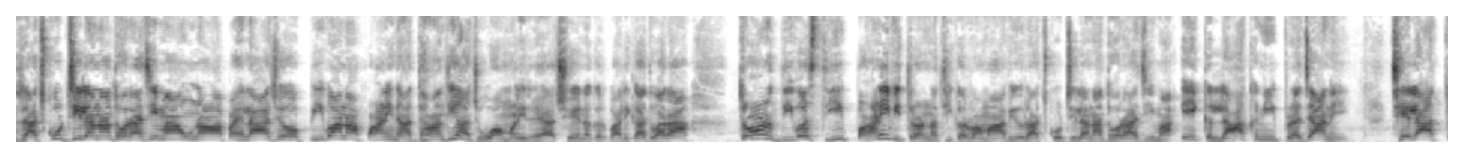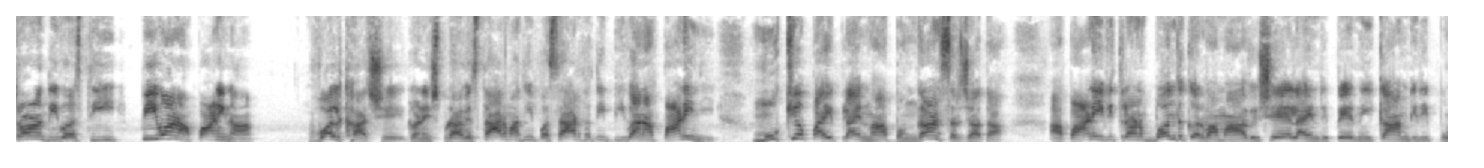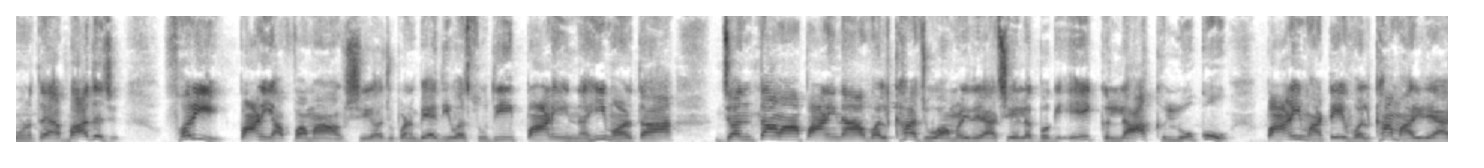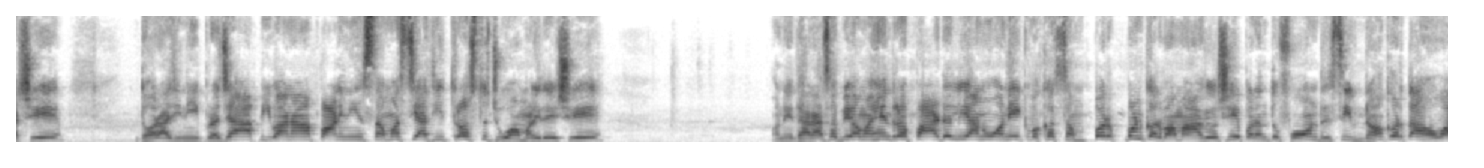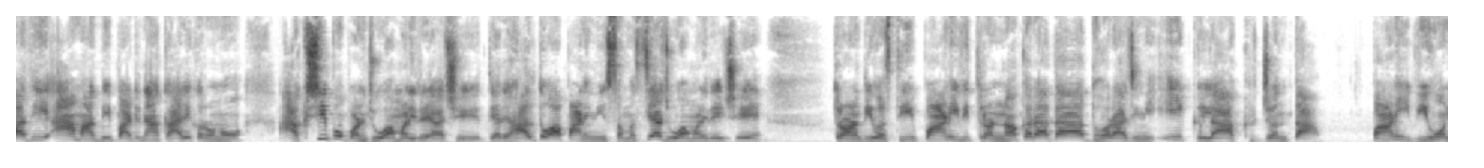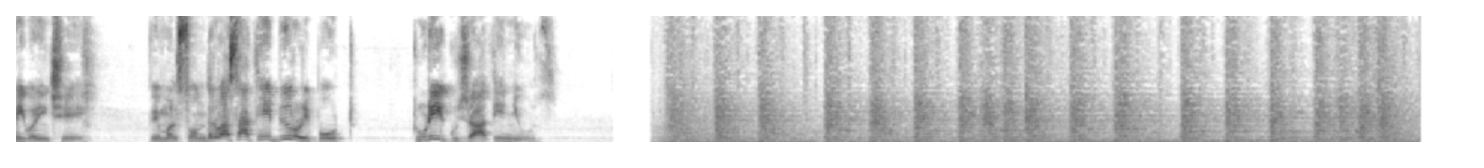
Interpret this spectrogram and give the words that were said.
રાજકોટ જિલ્લાના ધોરાજીમાં ઉનાળા પહેલા જ પીવાના પાણીના ધાંધિયા જોવા મળી રહ્યા છે. નગરપાલિકા દ્વારા ત્રણ દિવસથી પાણી વિતરણ નથી કરવામાં આવ્યું. રાજકોટ જિલ્લાના ધોરાજીમાં એક લાખની પ્રજાને છેલ્લા ત્રણ દિવસથી પીવાના પાણીના વલખા છે. ગણેશપુરા વિસ્તારમાંથી પસાર થતી પીવાના પાણીની મુખ્ય પાઇપલાઇનમાં ભંગાણ સર્જાતા આ પાણી વિતરણ બંધ કરવામાં આવ્યું છે. લાઇન રિપેરની કામગીરી પૂર્ણ થયા બાદ જ ફરી પાણી આપવામાં આવશે. હજુ પણ બે દિવસ સુધી પાણી નહીં મળતા જનતામાં પાણીના વલખા જોવા મળી રહ્યા છે. લગભગ એક લાખ લોકો પાણી માટે વલખા મારી રહ્યા છે. ધોરાજીની પ્રજા પીવાના પાણીની સમસ્યાથી ત્રસ્ત જોવા મળી રહી છે. અને ધારાસભ્ય મહેન્દ્ર પાડલિયાનો અનેક વખત સંપર્ક પણ કરવામાં આવ્યો છે, પરંતુ ફોન રિસીવ ન કરતા હોવાથી આમ આદમી પાર્ટીના કાર્યકરોનો આક્ષેપો પણ જોવા મળી રહ્યા છે. ત્યારે હાલ તો આ પાણીની સમસ્યા જોવા મળી રહી છે. ત્રણ દિવસથી પાણી વિતરણ ન કરાતા ધોરાજીની એક લાખ જનતા પાણી વિહોની બની છે. વિમલ સોંદરવા સાથે bureau report, today Gujarati news.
